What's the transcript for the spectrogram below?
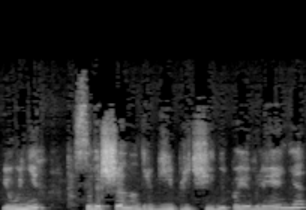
и у них совершенно другие причины появления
